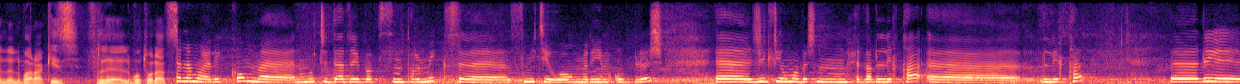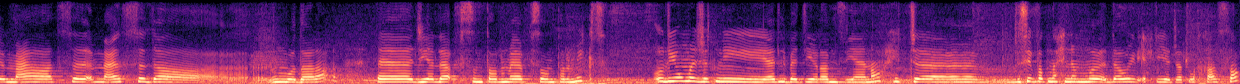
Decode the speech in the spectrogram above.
المراكز في البطولات. السلام عليكم. أنا متدربة في centre mixte. سميتي هو مريم أوبلوش. جيت اليوم باش نحضر اللقاء. اللقاء. مع مع السادة المدراء ديال في centre في centre mixte. واليوم جاتني هذه البديرة مزيانة حيت بصفتنا حنا ذوي الاحتياجات الخاصة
